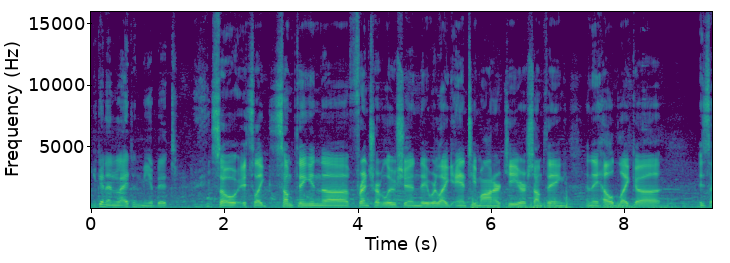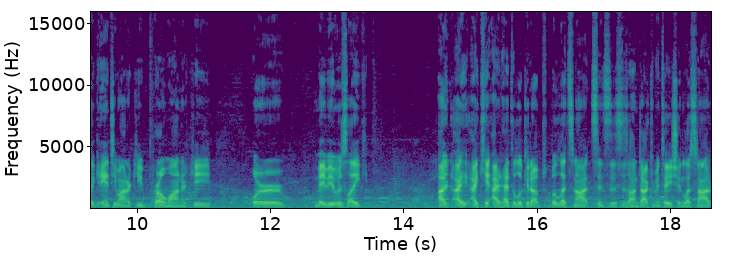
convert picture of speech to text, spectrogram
You can enlighten me a bit. So it's like something in the French Revolution. They were like anti-monarchy or something, and they held like a, it's like anti-monarchy, pro-monarchy, or maybe it was like. I, I, I can't I'd had to look it up, but let's not since this is on documentation, let's not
